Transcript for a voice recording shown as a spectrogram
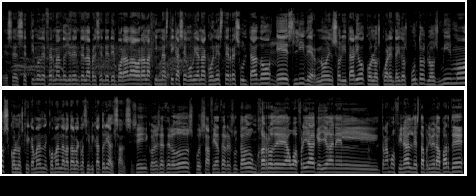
Es el séptimo de Fernando Llorente en la presente temporada. Ahora la gimnástica segoviana con este resultado Mm. es líder, no en solitario, con los 42 puntos, los mismos con los que coman- comanda la tabla clasificatoria el Sanse. Sí, con ese 0-2, pues afianza el resultado. Un jarro de agua fría que llega en el tramo final de esta primera parte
